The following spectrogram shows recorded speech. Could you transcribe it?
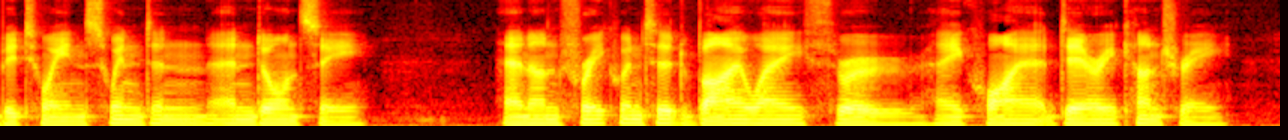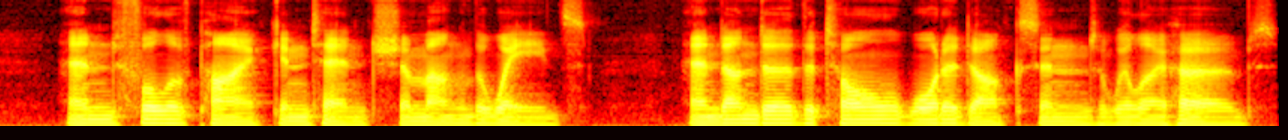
between Swindon and Dauntsey, an unfrequented byway through a quiet dairy country, and full of pike and tench among the weeds, and under the tall water docks and willow herbs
